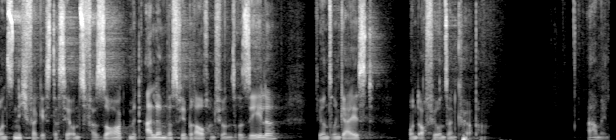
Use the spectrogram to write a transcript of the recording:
uns nicht vergisst, dass er uns versorgt mit allem, was wir brauchen für unsere Seele, für unseren Geist und auch für unseren Körper. Amen.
